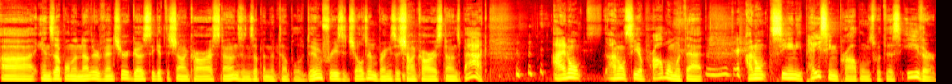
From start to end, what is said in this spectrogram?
uh, ends up on another adventure, goes to get the Shankara stones, ends up in the Temple of Doom, frees the children, brings the Shankara stones back. I don't, I don't see a problem with that. I don't see any pacing problems with this either.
